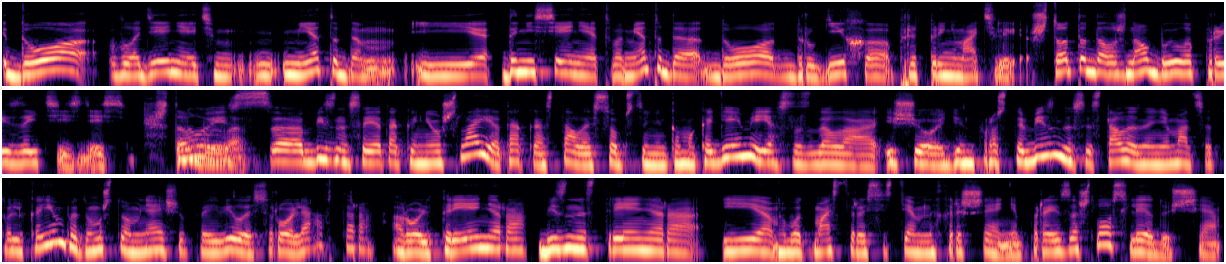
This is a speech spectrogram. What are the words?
до владения этим методом и донесения этого метода до других э, предпринимателей? Что-то должно было произойти здесь. Что ну, было? из э, бизнеса я так и не ушла, я так и осталась собственником академии. Я создала еще один просто бизнес и стала заниматься заниматься только им, потому что у меня еще появилась роль автора, роль тренера, бизнес-тренера и вот мастера системных решений. Произошло следующее.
